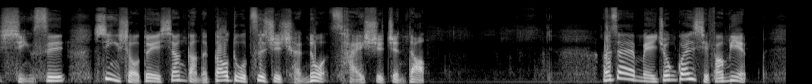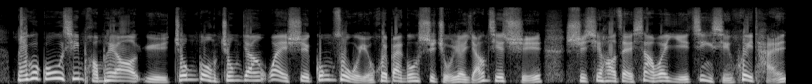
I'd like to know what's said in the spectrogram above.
醒思，信守对香港的高度自治承诺才是正道。而在美中关系方面，美国国务卿蓬佩奥与中共中央外事工作委员会办公室主任杨洁篪十七号在夏威夷进行会谈，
